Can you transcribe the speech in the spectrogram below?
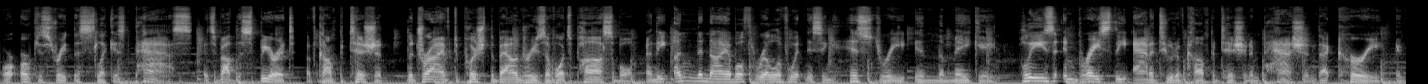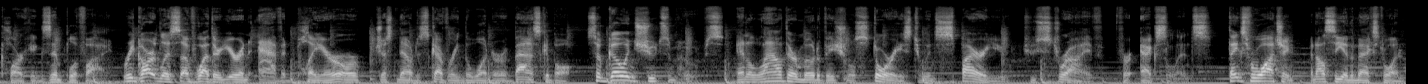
or orchestrate the slickest pass. It's about the spirit of competition, the drive to push the boundaries of what's possible, and the undeniable thrill of witnessing history in the making. Please embrace the attitude of competition and passion that Curry and Clark exemplify, regardless of whether you're an avid player or just now discovering the wonder of basketball. So go and shoot some hoops and allow their motivational stories to inspire you to strive for excellence. Thanks for watching, and I'll see you in the next one.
